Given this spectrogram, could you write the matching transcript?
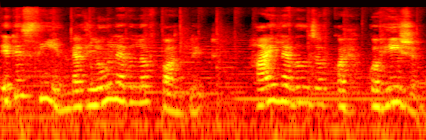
It is seen that low level of conflict, high levels of co- cohesion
